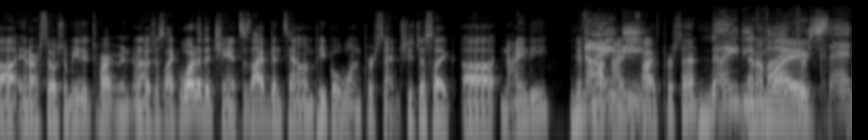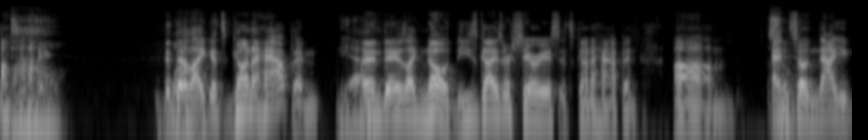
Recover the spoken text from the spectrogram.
uh, in our social media department, and I was just like, "What are the chances?" I've been telling people one percent. She's just like, "Uh, ninety, if not 90? ninety-five percent." Ninety-five I'm like- percent. I'm like- Wow. They're like, "It's gonna happen," Yeah. and Dana's like, "No, these guys are serious. It's gonna happen." Um, and so now you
